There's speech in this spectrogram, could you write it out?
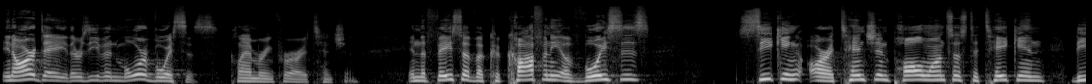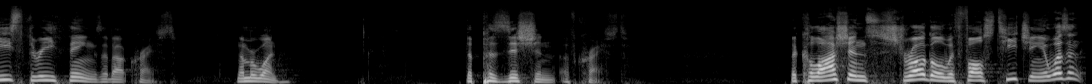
in our day, there's even more voices clamoring for our attention. In the face of a cacophony of voices seeking our attention, Paul wants us to take in these three things about Christ. Number one, the position of Christ. The Colossians struggle with false teaching. It wasn't,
